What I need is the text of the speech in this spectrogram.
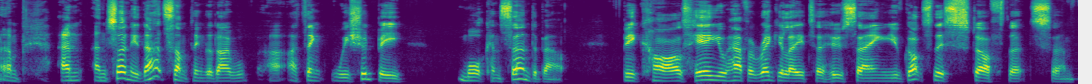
Um, and and certainly that's something that I I think we should be more concerned about because here you have a regulator who's saying you've got this stuff that's um,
